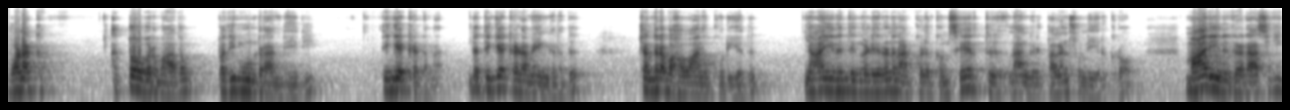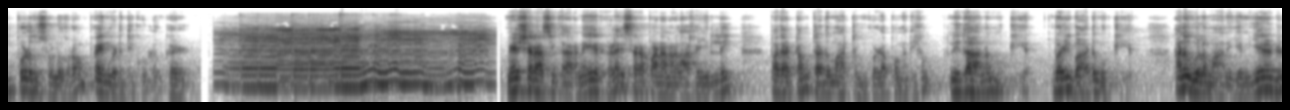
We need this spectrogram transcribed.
வணக்கம். அக்டோபர் மாதம் பதிமூன்றாம் தேதி திங்கட்கிழமை. இந்த திங்கட்கிழமைங்கிறது சந்திர பகவானுக்குரியது ஞாயிறு திங்கள் இரண்டு நாட்களுக்கும் சேர்த்து நாங்கள் பலன் சொல்லியிருக்கிறோம். மாறி இருக்கிற ராசிக்கு இப்பொழுது சொல்லுகிறோம். பயன்படுத்திக் கொள்ளுங்கள். மேஷராசிக்கார நேயர்களை சிறப்பான நாளாக இல்லை. பதட்டம் தடுமாற்றம் குழப்பம் அதிகம். நிதானம் முக்கியம். வழிபாடு முக்கியம். அனுகூலமான எண் ஏழு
